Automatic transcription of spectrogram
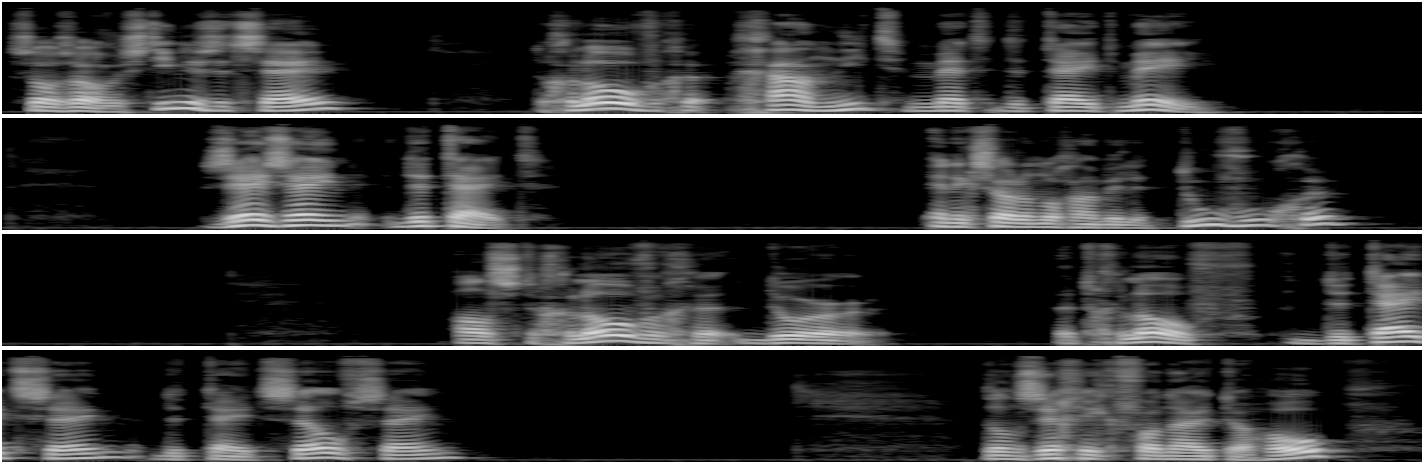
Zoals Augustinus het zei, de gelovigen gaan niet met de tijd mee. Zij zijn de tijd. En ik zou er nog aan willen toevoegen, als de gelovigen door het geloof de tijd zijn, de tijd zelf zijn, dan zeg ik vanuit de hoop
